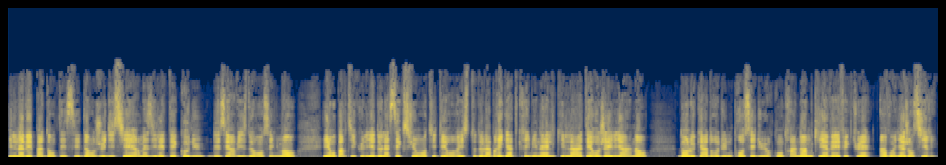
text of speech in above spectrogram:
il n'avait pas d'antécédents judiciaires, mais il était connu des services de renseignement, et en particulier de la section antiterroriste de la brigade criminelle qui l'a interrogé il y a un an, dans le cadre d'une procédure contre un homme qui avait effectué un voyage en Syrie.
